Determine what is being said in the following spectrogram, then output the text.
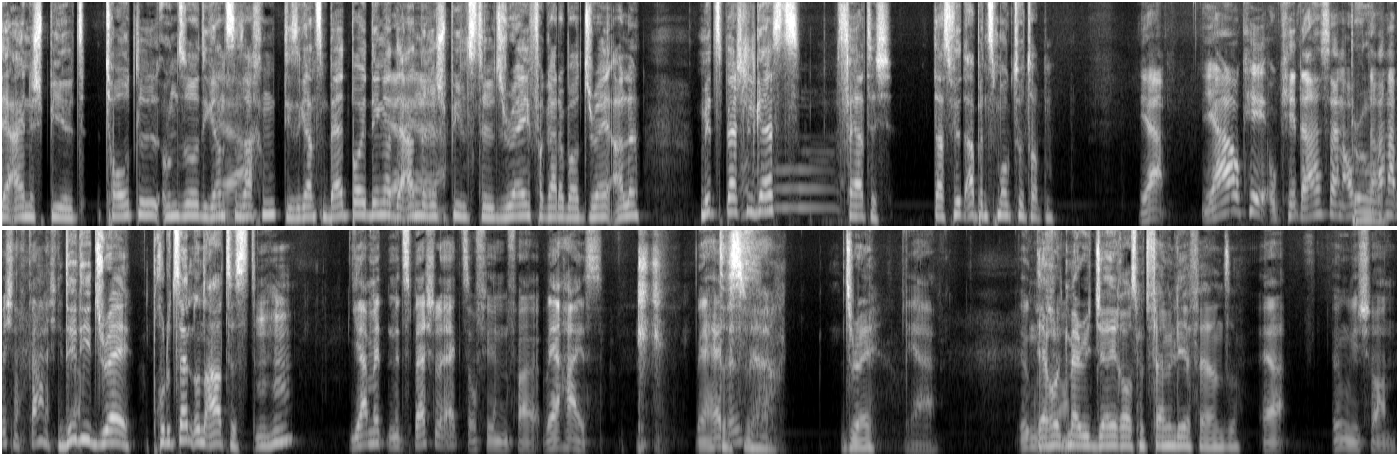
Der eine spielt Total und so, die ganzen Ja. Sachen, diese ganzen Bad Boy-Dinger. Ja, der andere spielt Still Dre, Forgot About Dre, alle. Mit Special Guests, fertig. Das wird ab in Smoke to toppen. Ja. Ja, okay, okay, da ist ein Auf Bro. daran habe ich noch gar nicht gedacht. Diddy Dre, Produzent und Artist. Ja, mit, mit Special Acts auf jeden Fall. Wäre heiß. Wer hätte Das wäre Dre. Ja. Irgendwie Der holt schon. Mary J raus mit Family Affair und so. Ja, irgendwie schon.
